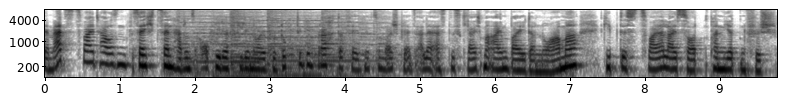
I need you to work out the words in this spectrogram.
Der März 2016 hat uns auch wieder viele neue Produkte gebracht. Da fällt mir zum Beispiel als allererstes gleich mal ein, bei der Norma gibt es zweierlei Sorten panierten Fisch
